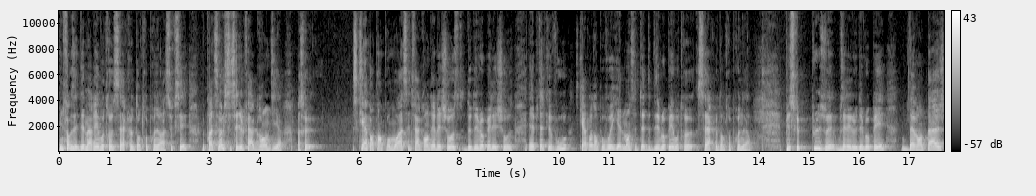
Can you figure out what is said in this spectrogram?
une fois que vous avez démarré votre cercle d'entrepreneurs à succès, le principal c'est de le faire grandir parce que ce qui est important pour moi, c'est de faire grandir les choses, de développer les choses. Et peut-être que vous, ce qui est important pour vous également, c'est peut-être de développer votre cercle d'entrepreneurs. Puisque plus vous allez le développer, davantage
